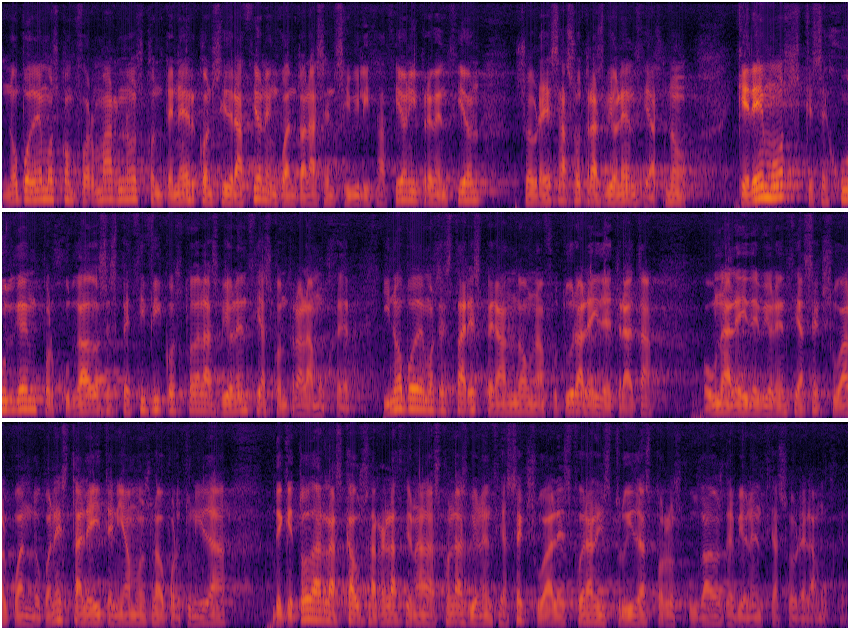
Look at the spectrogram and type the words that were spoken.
No podemos conformarnos con tener consideración en cuanto a la sensibilización y prevención sobre esas otras violencias, no. Queremos que se juzguen por juzgados específicos todas las violencias contra la mujer y no podemos estar esperando a una futura ley de trata o una ley de violencia sexual cuando con esta ley teníamos la oportunidad de que todas las causas relacionadas con las violencias sexuales fueran instruidas por los juzgados de violencia sobre la mujer.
